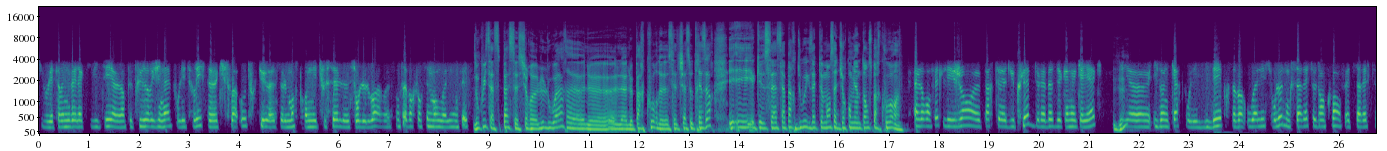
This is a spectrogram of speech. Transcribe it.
qui voulaient faire une nouvelle activité euh, un peu plus originale pour les touristes, euh, qui soit autre que euh, seulement se promener tout seul euh, sur le Loir euh, sans savoir forcément où aller en fait. Donc oui, ça se passe sur euh, le Loir, euh, le, le- le parcours de cette chasse au trésor. Et, et que ça, ça part d'où exactement? Ça dure combien de temps ce parcours? Alors en fait, les gens euh, partent du club de la base de canoë-kayak Mhm. et euh, ils ont une carte pour les guider, pour savoir où aller sur l'eau. Donc ça reste dans le coin en fait, ça reste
